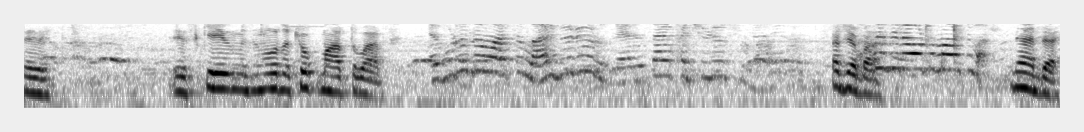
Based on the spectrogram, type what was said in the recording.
Evet. Eski evimizin orada çok martı vardı. E burada da martılar görüyoruz yani sen kaçırıyorsun bazen. Acaba Mesela orada martı var. nerede?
